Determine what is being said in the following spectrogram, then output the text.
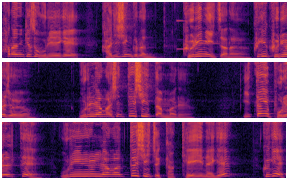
하나님께서 우리에게 가지신 그런 그림이 있잖아요. 그게 그려져요. 우리를 향하신 뜻이 있단 말이에요. 이 땅에 보낼 때 우리를 향한 뜻이 있죠. 각 개인에게. 그게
